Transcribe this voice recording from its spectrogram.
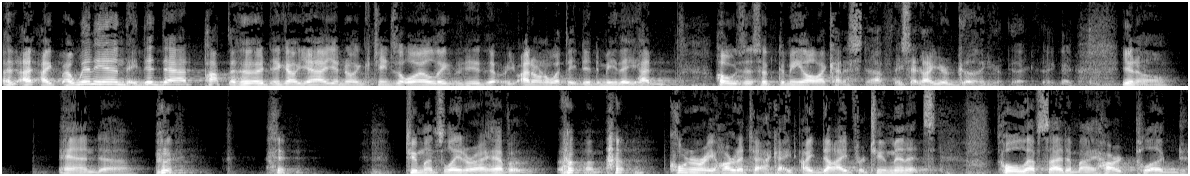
I, I, went in, they did that, popped the hood. They go, yeah, you know, you can change the oil. I don't know what they did to me. They had hoses hooked to me, all that kind of stuff. They said, oh, you're good, you're good, you're good. You know, and uh, two months later, I have a, a coronary heart attack. I, I died for two minutes. Whole left side of my heart plugged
